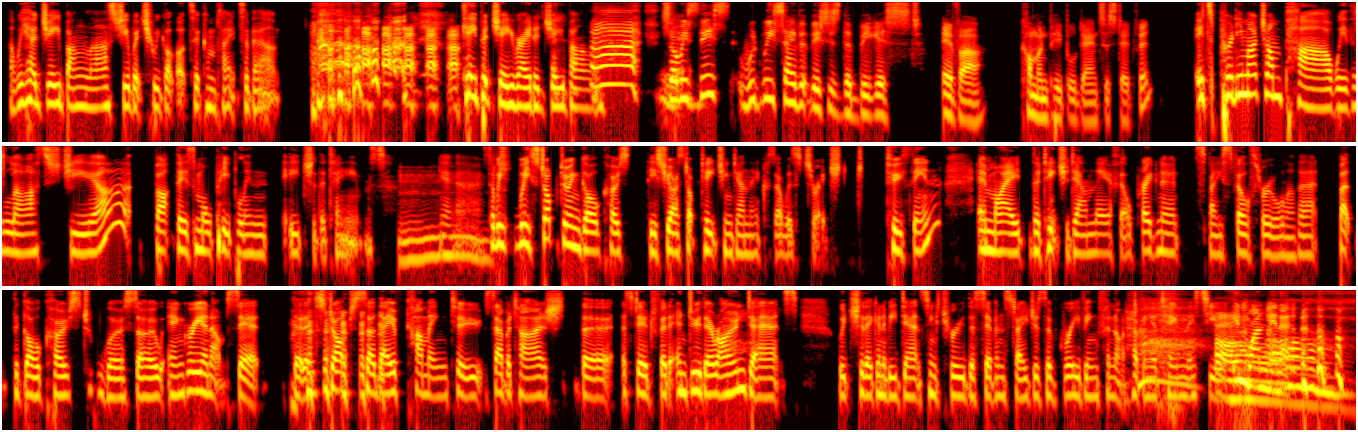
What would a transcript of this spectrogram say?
Uh, we had G Bung last year, which we got lots of complaints about. Keep it G rated G Bung. Ah, so Yeah. is this, would we say that this is the biggest ever Common People Dance Eisteddfod? It's pretty much on par with last year, but there's more people in each of the teams. Yeah. Mm. So we, we stopped doing Gold Coast this year. I stopped teaching down there because I was stretched too thin. And my the teacher down there fell pregnant, space fell through, all of that. But the Gold Coast were so angry and upset that it stopped. so they've coming to sabotage the Eisteddfod and do their own dance, which they're going to be dancing through the seven stages of grieving for not having a team this year in oh. one minute.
